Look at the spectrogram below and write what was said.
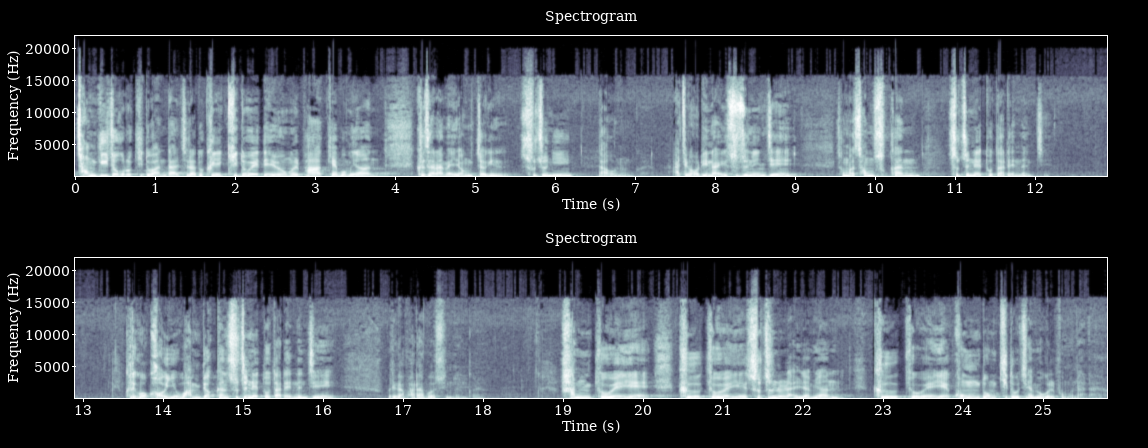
정기적으로 기도한다 할지라도 그의 기도의 내용을 파악해 보면 그 사람의 영적인 수준이 나오는 거예요. 아직 어린아이 수준인지 정말 성숙한 수준에 도달했는지 그리고 거의 완벽한 수준에 도달했는지 우리가 바라볼 수 있는 거예요. 한 교회의 그 교회의 수준을 알려면 그 교회의 공동 기도 제목을 보면 알아요.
